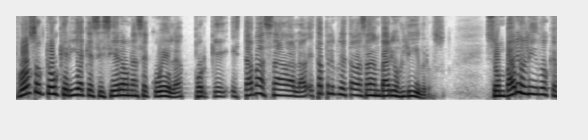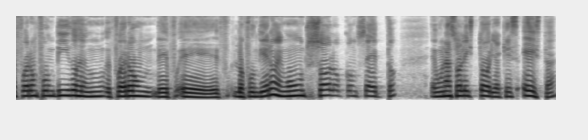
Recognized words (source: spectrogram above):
Russell Crowe quería que se hiciera una secuela porque está basada, esta película está basada en varios libros. Son varios libros que fueron fundidos, en, fueron, eh, eh, lo fundieron en un solo concepto, en una sola historia, que es esta.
